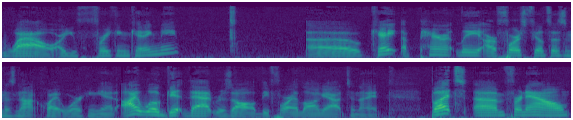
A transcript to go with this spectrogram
Wow, are you freaking kidding me? Okay, apparently our force field system is not quite working yet. I will get that resolved before I log out tonight. But um, for now,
